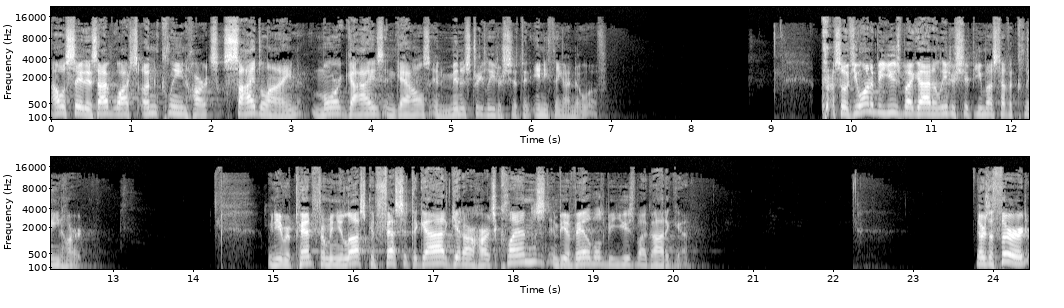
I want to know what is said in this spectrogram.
I will say this I've watched unclean hearts sideline more guys and gals in ministry leadership than anything I know of. so, if you want to be used by God in leadership, you must have a clean heart. We need to repent from any lust, confess it to God, get our hearts cleansed, and be available to be used by God again. There's a third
